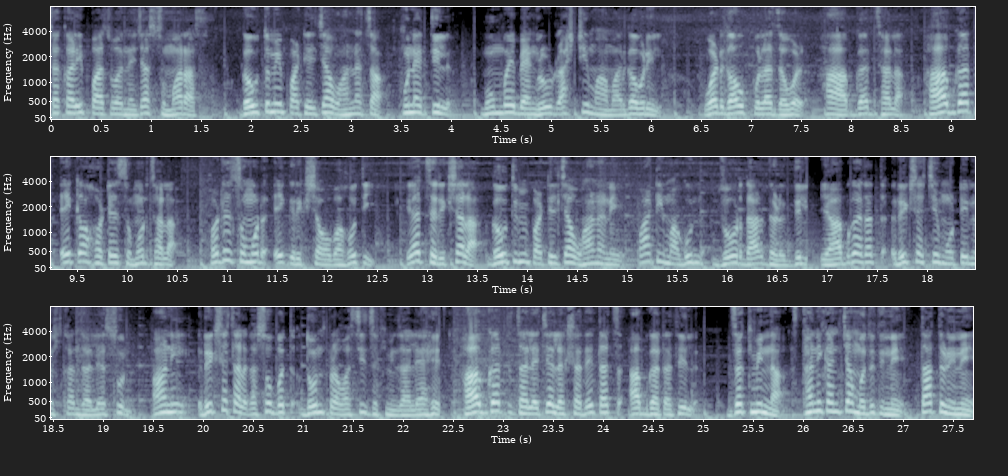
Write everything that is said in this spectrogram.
सकाळी पाच वाजण्याच्या सुमारास गौतमी पाटीलच्या वाहनाचा पुण्यातील मुंबई बेंगळूर राष्ट्रीय महामार्गावरील वडगाव पुलाजवळ हा अपघात झाला. हा अपघात एका हॉटेल समोर झाला. हॉटेल समोर एक रिक्षा उभा होती. याच रिक्षाला गौतमी पाटीलच्या वाहनाने पाठीमागून जोरदार धडक दिली. या अपघातात रिक्षाचे मोठे नुकसान झाले असून आणि रिक्षा चालकासोबत दोन प्रवासी जखमी झाले आहेत. हा अपघात झाल्याचे लक्षात येताच अपघातातील जखमींना स्थानिकांच्या मदतीने तातडीने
